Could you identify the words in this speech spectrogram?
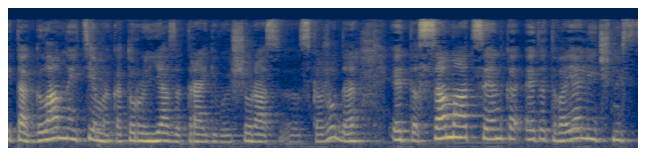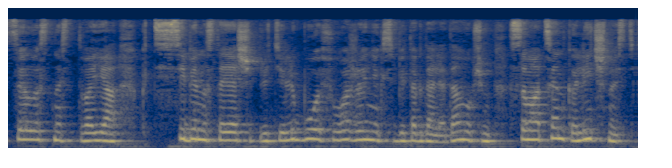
Итак, главная тема, которую я затрагиваю, еще раз э, скажу, да, это самооценка, это твоя личность, целостность твоя, к себе настоящий прийти, любовь, уважение к себе и так далее, да, в общем, самооценка, личность,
